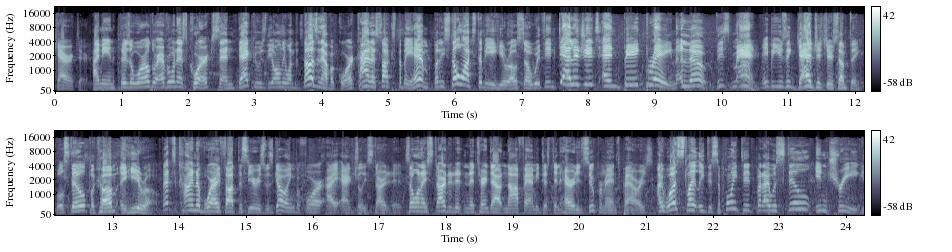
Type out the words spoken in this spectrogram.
character. I mean, there's a world where everyone has quirks, and Deku's the only one that doesn't have a quirk. Kinda sucks to be him, but he still wants to be a hero, so with intelligence and big brain alone, this man, maybe using gadgets or something, will still become a hero. That's kind of where I thought the series was going before I actually started it. So when I started it and it turned out nah fam, he just inherited Superman's powers, I was slightly disappointed, but I was still intrigued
